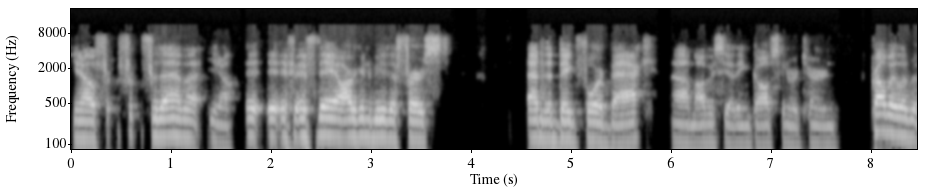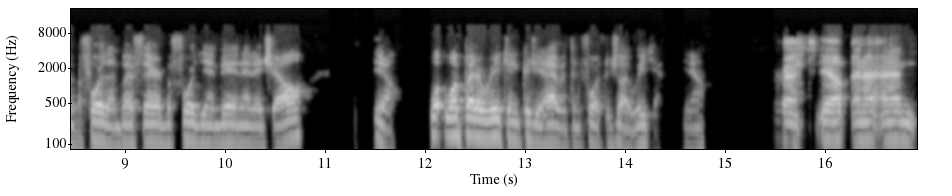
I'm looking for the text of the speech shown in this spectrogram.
you know, for for, for them, uh, you know, if if they are going to be the first out of the big four back, um, obviously, I think golf's going to return probably a little bit before them. But if they're before the NBA and NHL, you know, what what better weekend could you have it than Fourth of July weekend? You know. Correct. Yep. And I, and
